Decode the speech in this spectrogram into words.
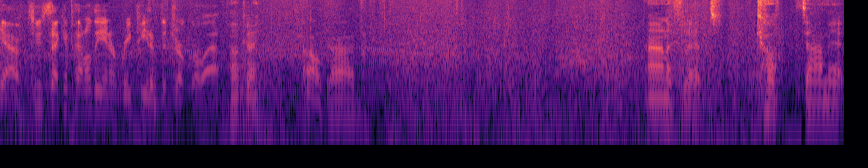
Yeah, a two second penalty and a repeat of the Joker lap. Okay. Oh god. And I flipped. God damn it.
